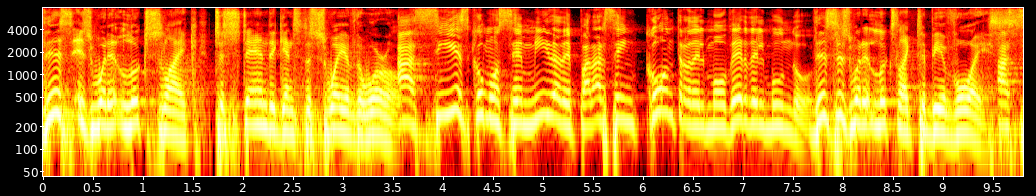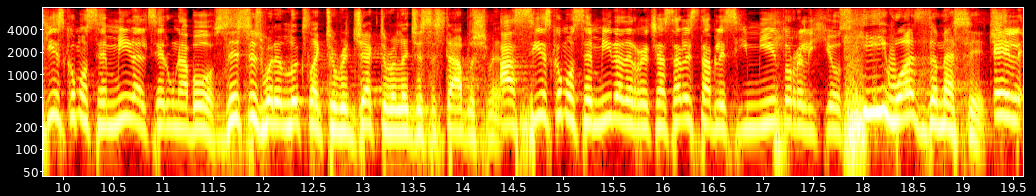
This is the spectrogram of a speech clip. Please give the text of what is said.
This is what it looks like to stand against the sway of the world. Así es como se mira de pararse en contra del mover del mundo. This is what it looks like to be a voice. Así es como se mira el ser una voz. This is what it looks like to reject the religious establishment. Así es como se mira de rechazar el establecimiento religioso. He was the message. Él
